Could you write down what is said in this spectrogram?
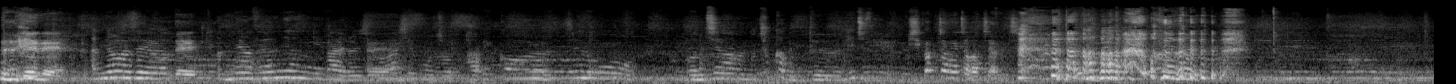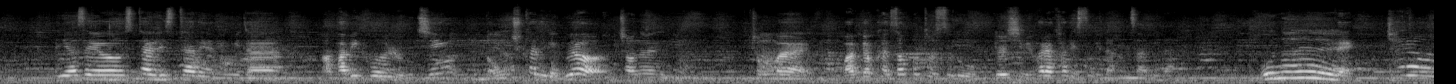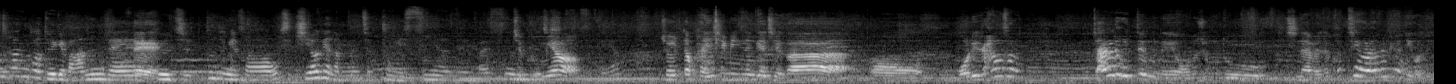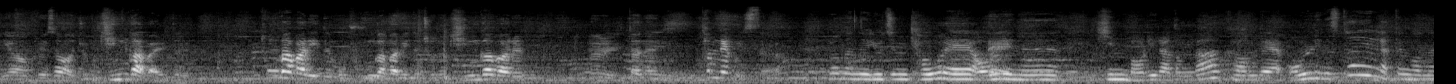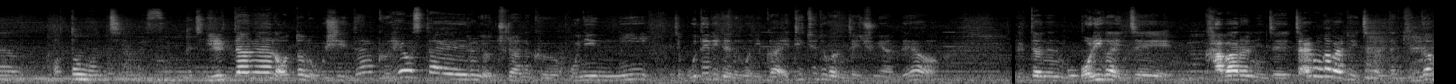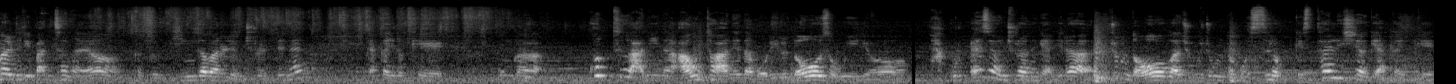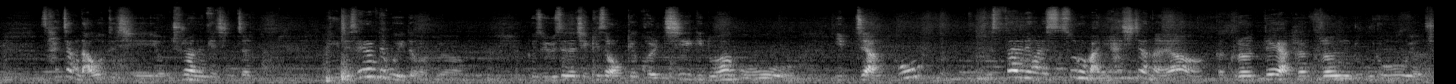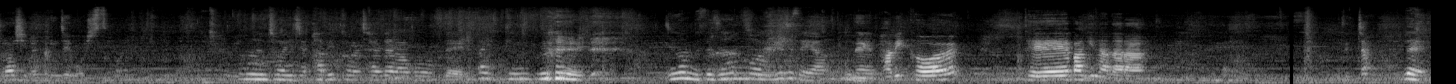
네네. 안녕하세요. 네. 안녕하세요, 현니입니다. 이런 식으로 네. 하시고 좀 바비컬 새로 런칭하는 거 축하 멘트 해주세요. 시각장애자 같지 않지? 안녕하세요. 스타일리스트 한혜연입니다. 아, 바비콜 론칭 너무 축하드리고요. 저는 정말 완벽한 서포터스로 열심히 활약하겠습니다. 감사합니다. 오늘 네. 촬영한 거 되게 많은데 네. 그 제품 중에서 혹시 기억에 남는 제품 있으면 말씀해 제품이요? 있으세요? 저 일단 관심 있는 게 제가 어, 머리를 항상 자르기 때문에 어느 정도 지나면 커팅을 하는 편이거든요. 그래서 좀 긴 가발들, 통가발이든 뭐 부분 가발이든 저는 긴 가발을 일단은 탐내고 있어요. 그러면은 요즘 겨울에 어울리는 긴 머리라던가 그런데 어울리는 스타일 같은 거는 어떤 건지 말씀해 주세요. 일단은 어떤 옷이든 그 헤어스타일을 연출하는 그 본인이 이제 모델이 되는 거니까 에티튜드가 굉장히 중요한데요. 일단은 뭐 머리가 이제 가발은 이제 짧은 가발도 있지만 일단 긴 가발들이 많잖아요. 그러니까 그 긴 가발을 연출할 때는 약간 이렇게 뭔가 코트 안이나 아우터 안에다 머리를 넣어서 오히려 밖으로 빼서 연출하는 게 아니라 좀 넣어가지고 좀 더 멋스럽게 스타일리시하게 약간 이렇게 살짝 나오듯이 연출하는 게 진짜 굉장히 세련돼 보이더라고요. 그래서 요새는 재킷을 어깨에 걸치기도 하고 입지 않고 그 스타일링을 스스로 많이 하시잖아요. 그러니까 그럴 때 약간 그런 룩으로 연출하시면 굉장히 멋있을 것 같아요. 그러면 저 이제 바비컬 잘 되라고 네. 파이팅 네. 이런 메시지 한번 해주세요. 네, 바비컬 대박이나 나라. 듣죠? 네.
